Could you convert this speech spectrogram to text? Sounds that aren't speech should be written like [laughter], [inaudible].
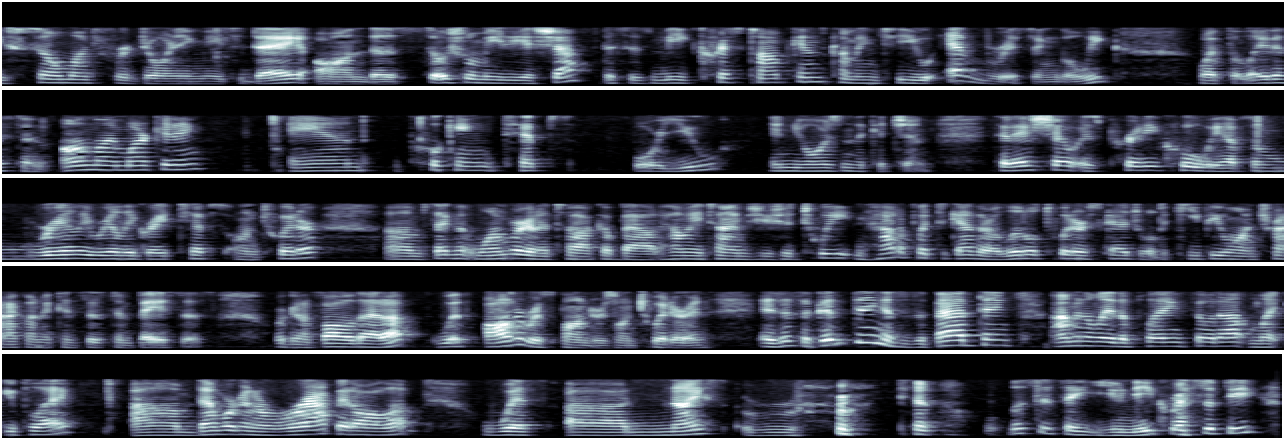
you so much for joining me today on the Social Media Chef. This is me, Chris Tompkins, coming to you every single week with the latest in online marketing and cooking tips for you and yours in the kitchen. Today's show is pretty cool. We have some really, really great tips on Twitter. Um, segment one, we're going to talk about how many times you should tweet and how to put together a little Twitter schedule to keep you on track on a consistent basis. We're going to follow that up with autoresponders on Twitter. And is this a good thing? Is this a bad thing? I'm going to lay the playing field out and let you play. Um, then we're going to wrap it all up with a nice, [laughs] let's just say, unique recipe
